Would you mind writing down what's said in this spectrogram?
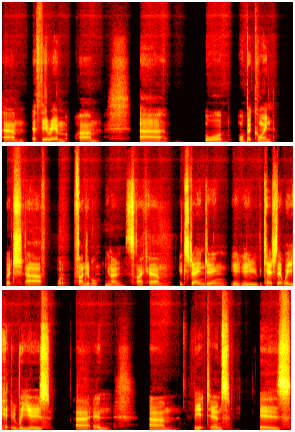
um, Ethereum um, uh, or or Bitcoin, which are what, fungible. You know, it's like um, exchanging the cash that we we use uh, in um, fiat terms is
